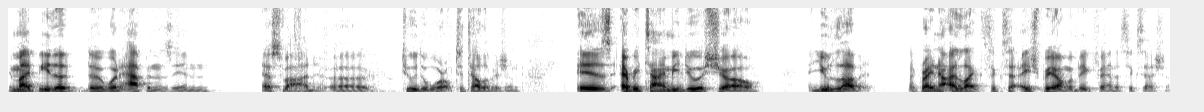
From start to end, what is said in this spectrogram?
It might be the, the what happens in SVOD uh, to the world, to television, is every time you do a show and you love it. Like right now, I like Success, HBO. I'm a big fan of Succession.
